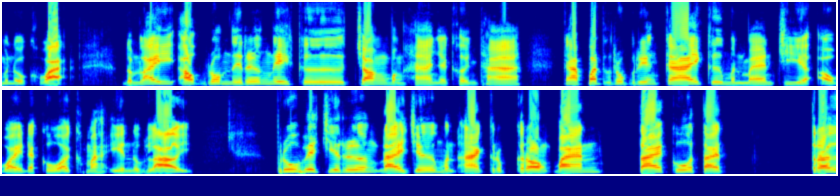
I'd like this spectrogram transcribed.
មនុស្សខ្វាក់តម្លៃអប់រំនៃរឿងនេះគឺចង់បង្ហាញឲ្យឃើញថាការប៉ັດរូបរាងកាយគឺមិនមែនជាអ្វីដែលគួរឲ្យខ្មាស់អៀននោះឡើយព្រោះវាជារឿងដែលយើងមិនអាចគ្រប់គ្រងបាន តែគួរតែត្រូវ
